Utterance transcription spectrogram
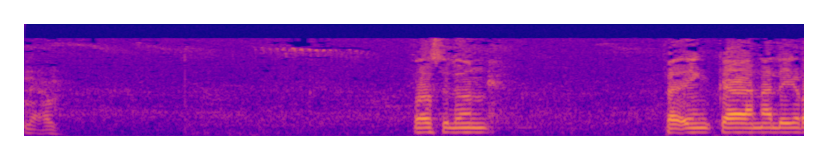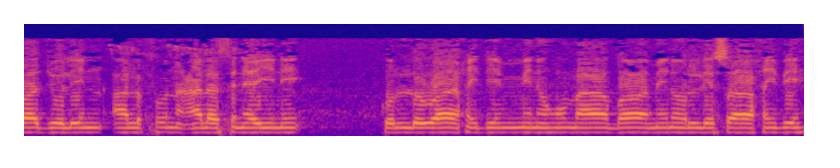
نعم. فصل. فإن كان لرجل ألف على اثنين كل واحد منهما ضامن لصاحبه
